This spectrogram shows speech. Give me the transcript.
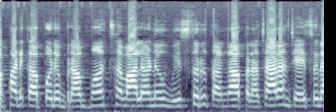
ఎప్పటికప్పుడు బ్రహ్మోత్సవాలను విస్తృతంగా ప్రచారం చేసిన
